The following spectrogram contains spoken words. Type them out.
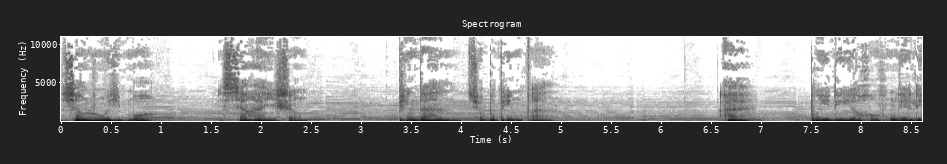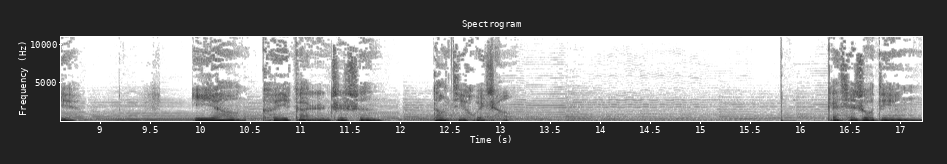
相濡以沫，相爱一生，平淡却不平凡。爱不一定要轰轰烈烈，一样可以感人至深，荡气回肠。感谢收听。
